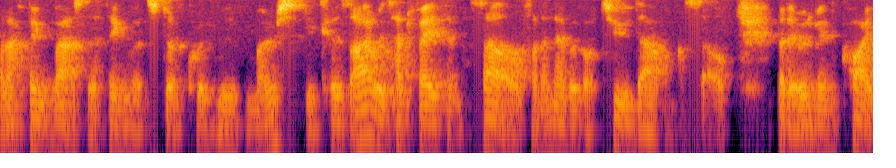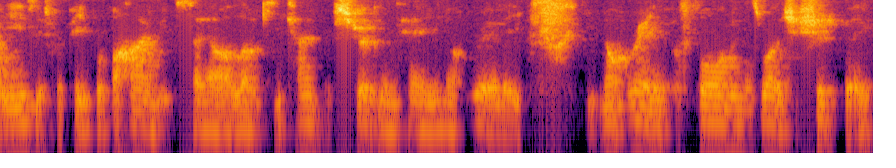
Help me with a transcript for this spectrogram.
And I think that's the thing that stuck with me the most because I always had faith in myself and I never got too down on myself. But it would have been quite easy for people behind me to say, oh, look, you're kind of struggling here. You're not really, you're not really performing as well as you should be.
